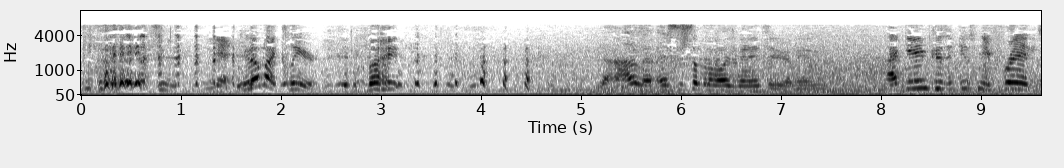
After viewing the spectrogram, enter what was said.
Dude, I'm not clear. But no, I don't know. It's just something I've always been into. I mean, I game because it gives me friends.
